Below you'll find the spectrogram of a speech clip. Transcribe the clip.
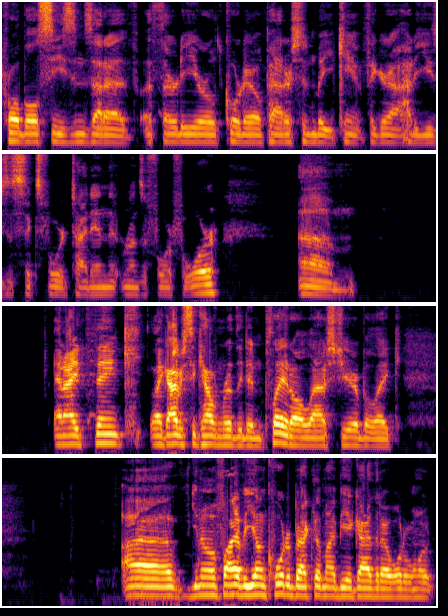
Pro Bowl seasons out of a 30 year old Cordarrelle Patterson, but you can't figure out how to use a six four tight end that runs a four four. Um, and I think like obviously Calvin Ridley didn't play at all last year, but like uh, you know, if I have a young quarterback, that might be a guy that I would want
